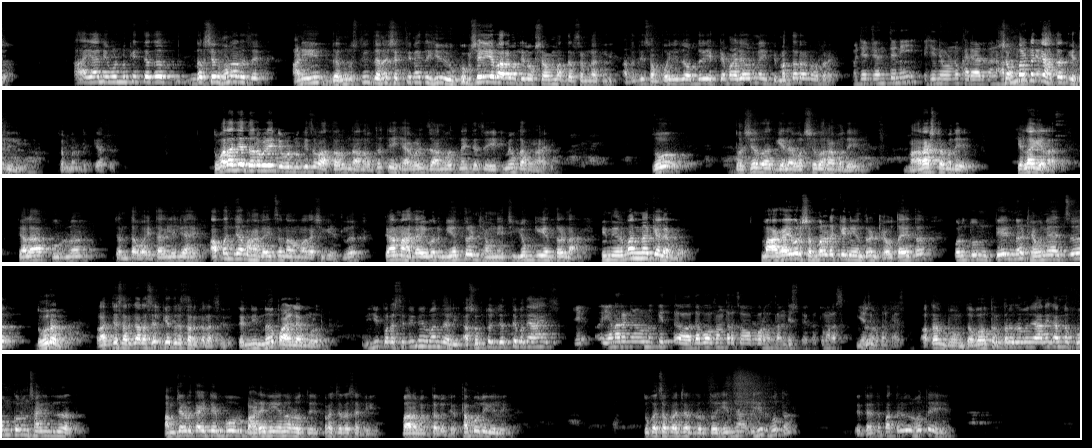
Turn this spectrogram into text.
हा या निवडणुकीत त्याचं दर्शन होणारच आहे. आणि ही नुसती धनशक्ती नाही तर ही हुकुमशाही आहे बारामती लोकसभा मतदारसंघातली. आता ती संपवायची जबाबदारी एकट्या माझ्यावर नाही ती मतदारांवर आहे. म्हणजे जनतेने ही निवडणूक खऱ्या अर्थानं शंभर टक्के. हातात घेतलेली आहे. शंभर टक्के हातात. तुम्हाला जे दरवेळी निवडणुकीचं वातावरण जाणवतं ते ह्यावेळेस जाणवत नाही त्याचं एकमेव कारण आहे. जो दहशतवाद गेल्या वर्षभरामध्ये महाराष्ट्रामध्ये केला गेला त्याला पूर्ण जनता वैतागलेली आहे. आपण ज्या महागाईचं नाव मागाशी घेतलं त्या महागाईवर नियंत्रण ठेवण्याची योग्य यंत्रणा ही निर्माण न केल्यामुळे महागाईवर शंभर टक्के नियंत्रण ठेवता येतं परंतु ते न ठेवण्याचं धोरण राज्य सरकार असेल केंद्र सरकार असेल त्यांनी न पाळल्यामुळं ही परिस्थिती निर्माण झाली. असंतोष जनतेमध्ये आहेच. येणाऱ्या निवडणुकीत अं, दबाव तंत्राचा वापर होताना दिसतोय का? तुम्हाला याच्याबद्दल काय? आता दबाव तंत्राचं म्हणजे अनेकांना फोन करून सांगितलं जातं. आमच्याकडे काही टेम्पो भाड्याने येणार होते प्रचारासाठी बारामती तालुक्यात. थांबवले गेले. तू कसा प्रचार करतो? हे झा- हेच होतं. ते त्या त्या पातळीवर होतंय हे.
